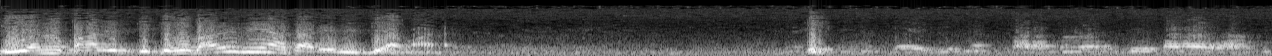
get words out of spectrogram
ඒ අනුව පහළින් චිත්ත ස්වභාවය මේ ආකාරයෙන් විද්‍යාමානයි. පරමාර්ථය කරා යන්න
